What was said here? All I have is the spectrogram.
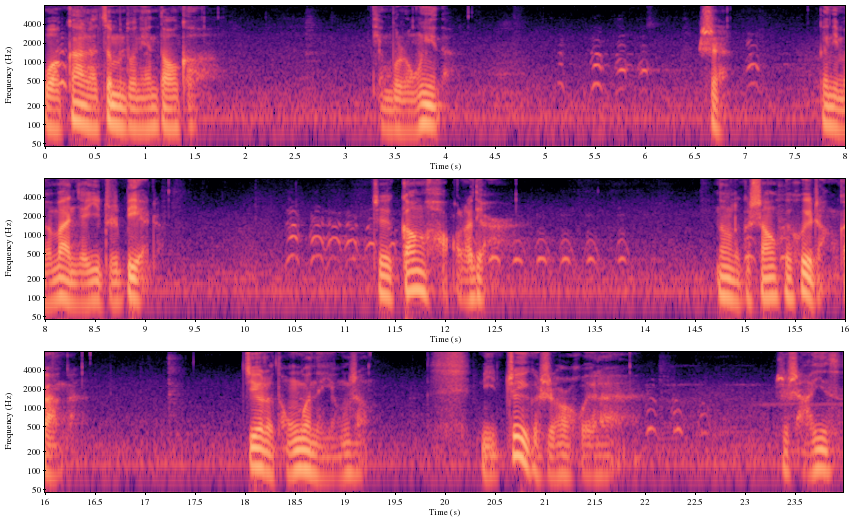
我干了这么多年刀客，挺不容易的。是，跟你们万家一直憋着，这刚好了点儿，弄了个商会会长干干，接了潼关的营生。你这个时候回来，是啥意思？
